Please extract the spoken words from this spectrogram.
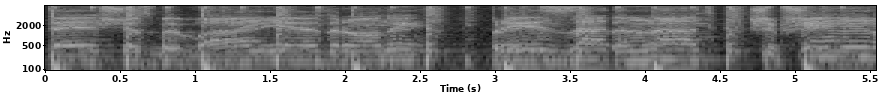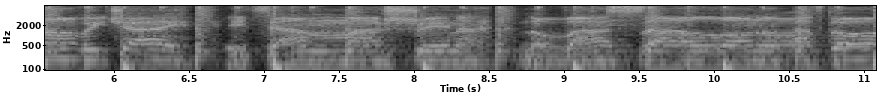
те, що збиває дрони. Приз шипшиновий чай, і ця машина нова салону авто.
